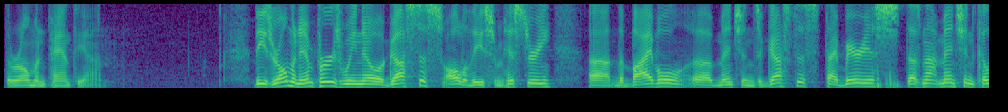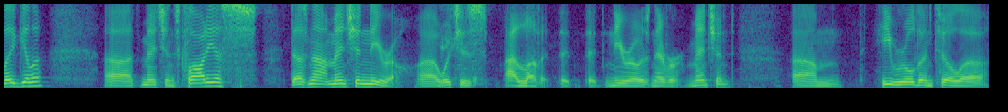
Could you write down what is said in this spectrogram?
the Roman pantheon. These Roman emperors, we know Augustus, all of these from history. Uh, the Bible uh, mentions Augustus, Tiberius, does not mention Caligula, uh, it mentions Claudius does not mention Nero, uh, which is, I love it, that, that Nero is never mentioned. Um, he ruled until uh,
